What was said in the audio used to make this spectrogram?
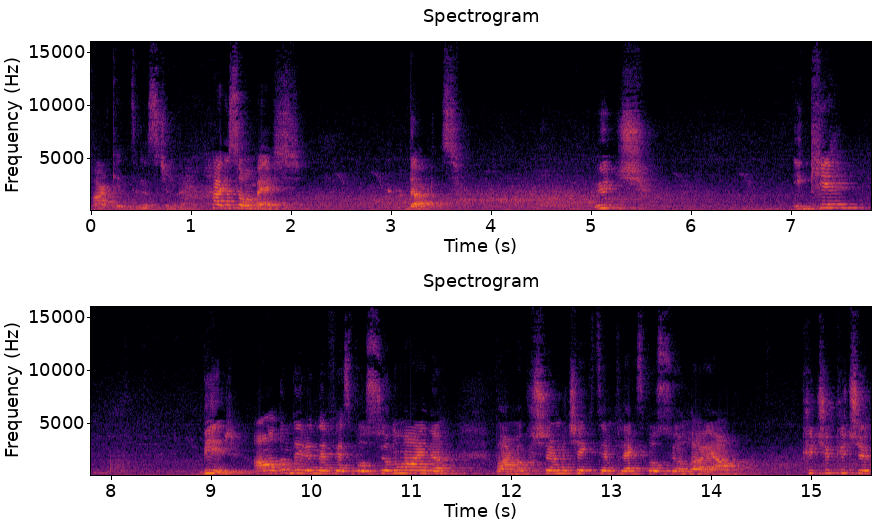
Fark ettiniz şimdi. Hadi son 5 4 3 2 1 Aldım derin nefes pozisyonum aynı. Parmak uçlarımı çektim. Flex pozisyonda ayağım. Küçük küçük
